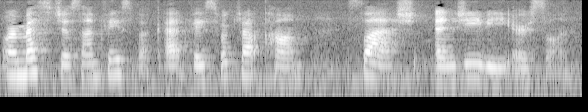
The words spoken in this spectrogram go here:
or message us on Facebook at facebook.com slash ngvursuline.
